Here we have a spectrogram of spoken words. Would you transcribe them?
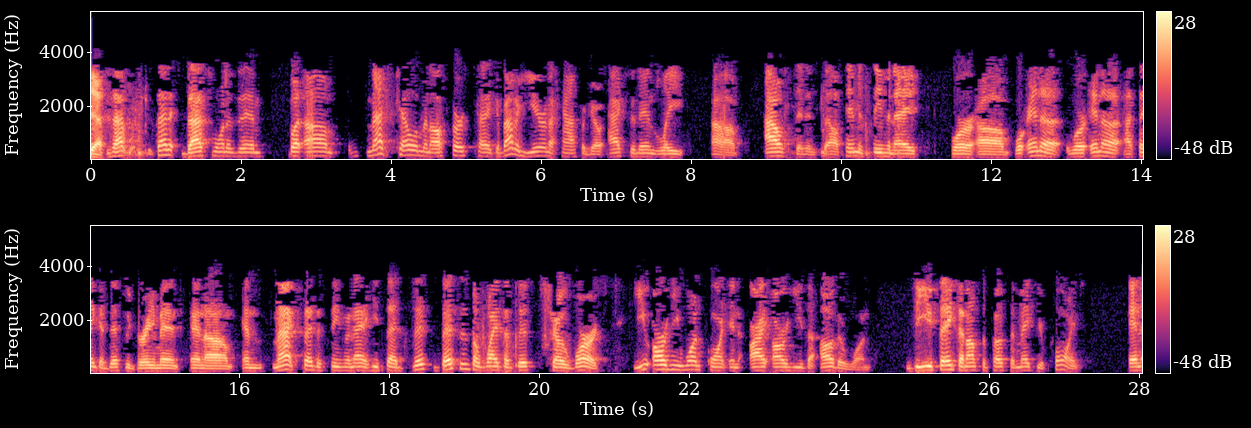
Yeah. That that that's one of them. But um Max Kellerman, our first take, about a year and a half ago, accidentally um ousted himself. Him and Stephen A were um were in a were in a I think a disagreement and um and Max said to Stephen A he said this this is the way that this show works. You argue one point and I argue the other one. Do you think that I'm supposed to make your point? And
